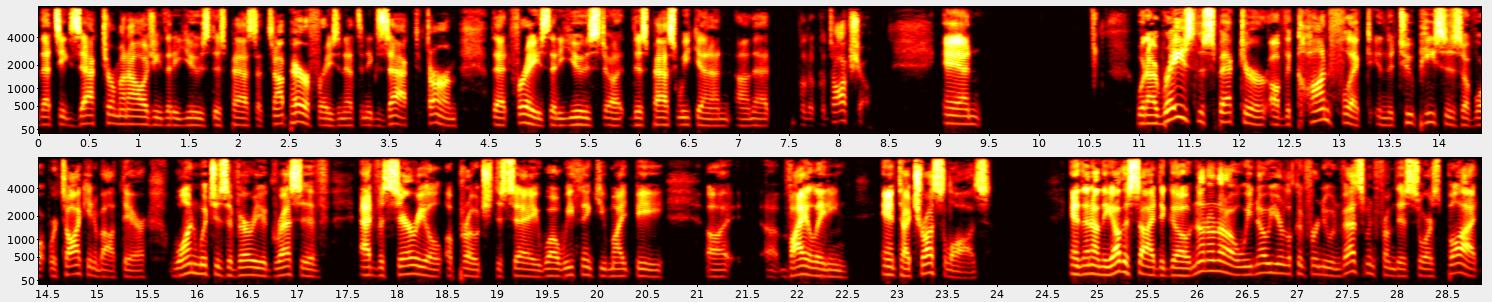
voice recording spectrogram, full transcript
That's the exact terminology that he used this past. That's not paraphrasing. That's an exact term, that phrase that he used uh, this past weekend on, on that political talk show. And when I raised the specter of the conflict in the two pieces of what we're talking about there, one which is a very aggressive adversarial approach to say, well, we think you might be uh, uh, violating antitrust laws, And then on the other side to go, no, no, no, we know you're looking for new investment from this source, but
